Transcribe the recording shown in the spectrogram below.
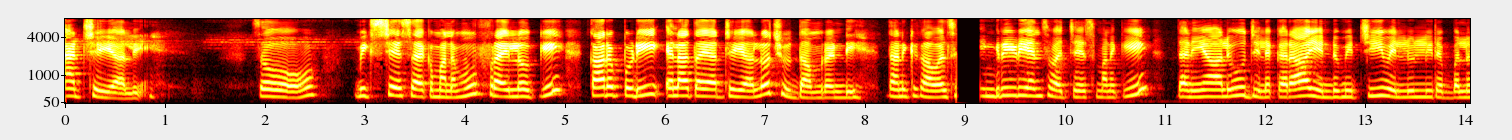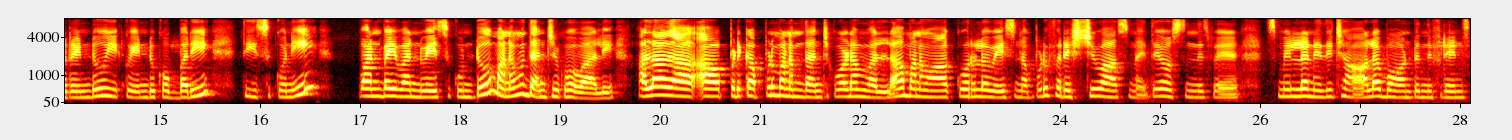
యాడ్ చేయాలి. సో మిక్స్ చేశాక మనము ఫ్రైలోకి కారపొడి ఎలా తయారు చేయాలో చూద్దాం రండి. దానికి కావాల్సిన ఇంగ్రీడియంట్స్ వచ్చేసి మనకి ధనియాలు జీలకర్ర ఎండుమిర్చి వెల్లుల్లి రెబ్బలు రెండు ఎండు కొబ్బరి తీసుకొని వన్ బై వన్ వేసుకుంటూ మనము దంచుకోవాలి. అలా అప్పటికప్పుడు మనం దంచుకోవడం వల్ల మనం ఆకుకూరలో వేసినప్పుడు ఫ్రెష్ వాసన అయితే వస్తుంది. స్మె- స్మెల్ అనేది చాలా బాగుంటుంది ఫ్రెండ్స్.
